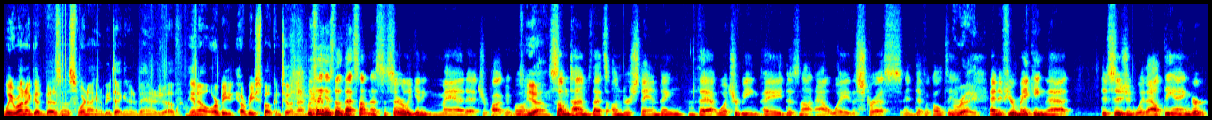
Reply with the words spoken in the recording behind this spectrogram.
We run a good business. We're not going to be taken advantage of, you know, or be or be spoken to in that The manner. thing is, though, that's not necessarily getting mad at your pocketbook. Yeah. Sometimes that's understanding that what you're being paid does not outweigh the stress and difficulty. right. And if you're making that decision without the anger,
